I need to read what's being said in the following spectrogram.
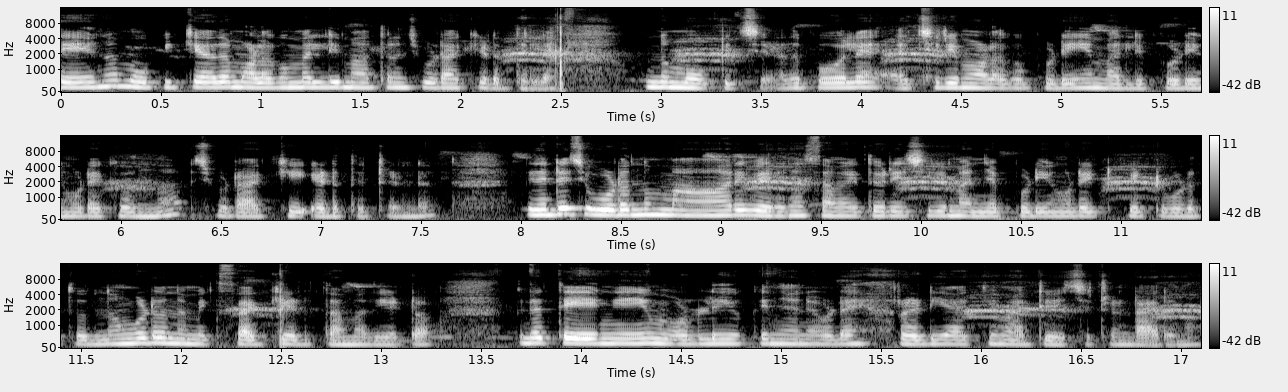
തേങ്ങ മൂപ്പിക്കാതെ മുളകും മല്ലി മാത്രം ചൂടാക്കി എടുത്തില്ലേ? ഒന്ന് മൂപ്പിച്ച്. അതുപോലെ ഇച്ചിരി മുളക് പൊടിയും മല്ലിപ്പൊടിയും കൂടെയൊക്കെ ഒന്ന് ചൂടാക്കി എടുത്തിട്ടുണ്ട്. ഇതിന്റെ ചൂടൊന്നും മാറി വരുന്ന സമയത്ത് ഒരു ഇച്ചിരി മഞ്ഞൾപ്പൊടിയും കൂടെ ഇട്ട് കൊടുത്ത് ഒന്നും കൂടെ ഒന്ന് മിക്സാക്കി എടുത്താൽ മതി കേട്ടോ. പിന്നെ തേങ്ങയും ഉള്ളിയൊക്കെ ഞാനിവിടെ റെഡിയാക്കി മാറ്റി വെച്ചിട്ടുണ്ടായിരുന്നു.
